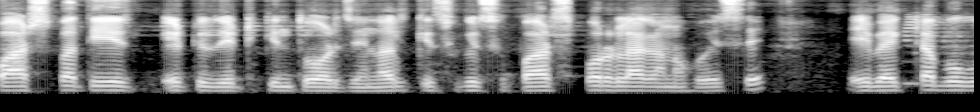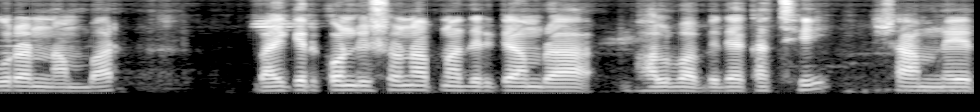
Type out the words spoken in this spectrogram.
পার্টস পাতি এ টু জেড কিন্তু অরিজিনাল কিছু কিছু পার্টস পরে লাগানো হয়েছে। এই বাইকটা বগুড়ার নাম্বার বাইকের কন্ডিশন আপনাদেরকে আমরা ভালোভাবে দেখাচ্ছি। সামনের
